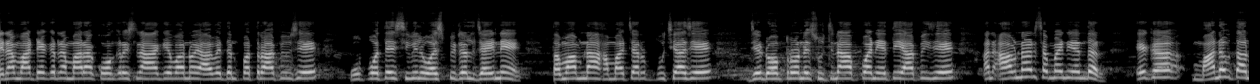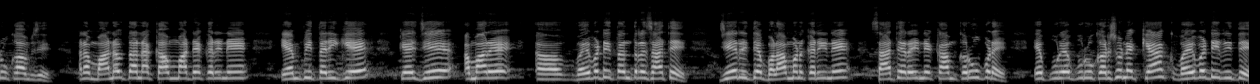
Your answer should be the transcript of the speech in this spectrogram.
એના માટે કરીને મારા કોંગ્રેસના આગેવાનોએ આવેદનપત્ર આપ્યું છે. હું પોતે સિવિલ હોસ્પિટલ જઈને તમામના સમાચાર પૂછ્યા છે, જે ડૉક્ટરોને સૂચના આપવાની હતી, આપી છે. અને આવનાર સમયની અંદર એક માનવતાનું કામ છે. અને માનવતાના કામ માટે કરીને એમપી તરીકે કે જે અમારે વહીવટીતંત્ર સાથે જે રીતે ભલામણ કરીને સાથે રહીને કામ કરવું પડે, એ પૂરેપૂરું કરશું ને ક્યાંક વહીવટી રીતે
